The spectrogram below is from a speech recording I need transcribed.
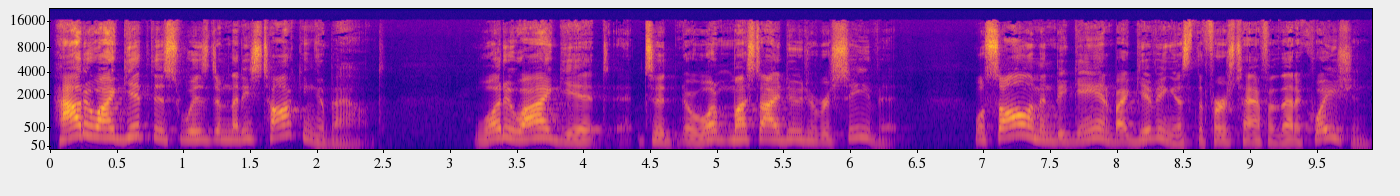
How do I get this wisdom that He's talking about? What do I get to, or what must I do to receive it? Well, Solomon began by giving us the first half of that equation.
